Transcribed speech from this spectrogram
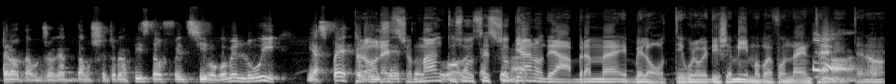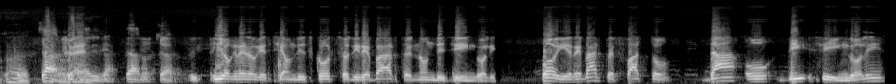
però da un, gioca- da un centrocampista offensivo come lui mi aspetto Però Alessio, manco sullo stesso piano di Abram e Belotti, quello che dice Mimmo poi fondamentalmente. Ah, no? eh, chiaro, Cioè, carità, chiaro, chiaro. Io credo che sia un discorso di reparto e non di singoli. Poi il reparto è fatto da o di singoli,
